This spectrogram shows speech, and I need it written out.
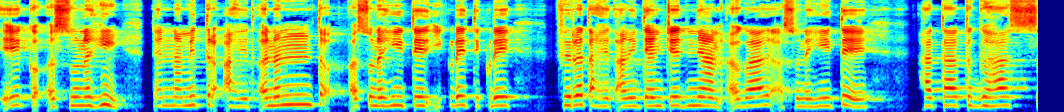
एक असूनही त्यांना मित्र आहेत. अनंत असूनही ते इकडे तिकडे फिरत आहेत आणि त्यांचे ज्ञान अगाध असूनही ते हातात घास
